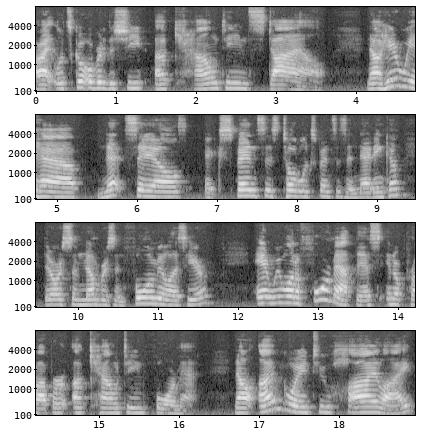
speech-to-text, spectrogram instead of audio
All right, let's go over to the sheet accounting style. Now here we have net sales, expenses, total expenses, and net income. There are some numbers and formulas here. And we want to format this in a proper accounting format. Now I'm going to highlight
